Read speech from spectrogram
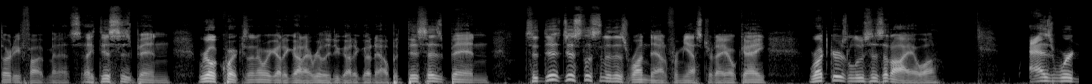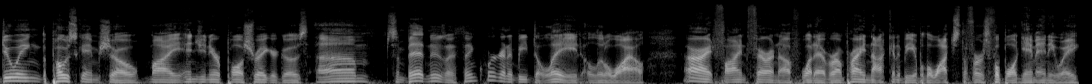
35 minutes. Like this has been real quick because I know we got to go. I really do got to go now. But this has been so. Just listen to this rundown from yesterday. Okay, Rutgers loses at Iowa. As we're doing the post game show, my engineer Paul Schrager goes, "Um, some bad news. I think we're going to be delayed a little while." All right, fine, fair enough, whatever. I'm probably not going to be able to watch the first football game anyway.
